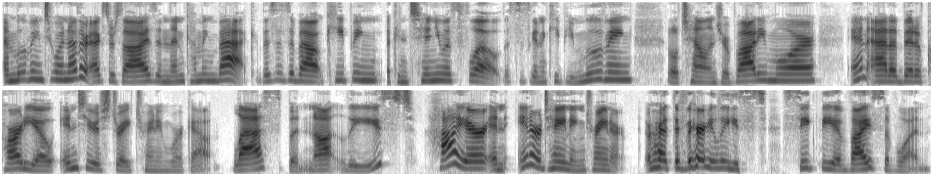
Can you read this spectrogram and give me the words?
and moving to another exercise and then coming back. This is about keeping a continuous flow. This is going to keep you moving, it'll challenge your body more, and add a bit of cardio into your strength training workout. Last but not least, hire an entertaining trainer, or at the very least, seek the advice of one.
